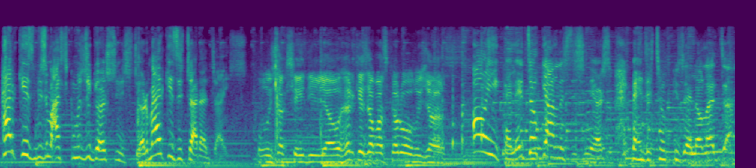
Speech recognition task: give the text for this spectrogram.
Herkes bizim aşkımızı görsün istiyorum. Herkesi çağıracağız. Olacak şey değil ya. Herkese maskara olacağız. Ay kale çok yanlış düşünüyorsun. Bence çok güzel olacak.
